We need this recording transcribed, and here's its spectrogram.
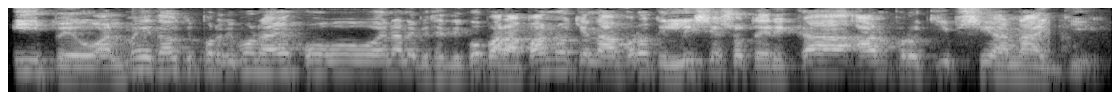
Είπε ο Αλμέιδα ότι προτιμώ να έχω έναν επιθετικό παραπάνω και να βρω τη λύση εσωτερικά αν προκύψει ανάγκη.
